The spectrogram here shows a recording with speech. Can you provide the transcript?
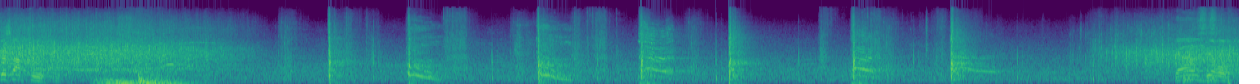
Jeux partout. Quinze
